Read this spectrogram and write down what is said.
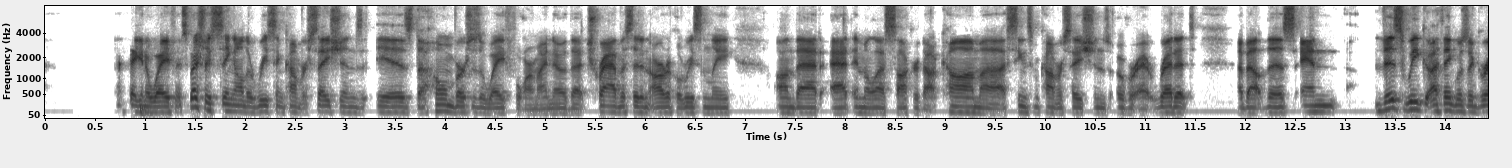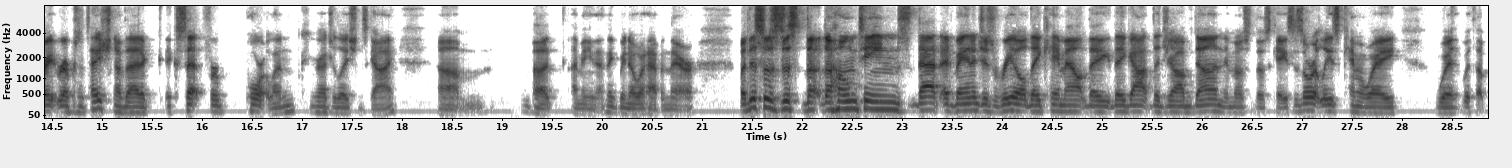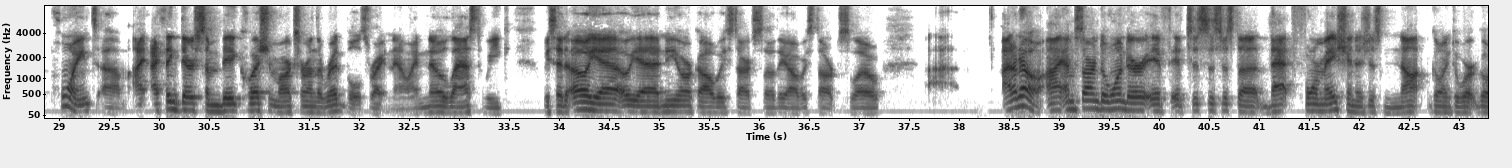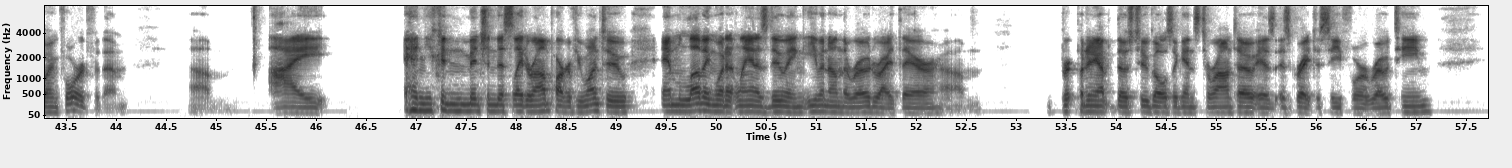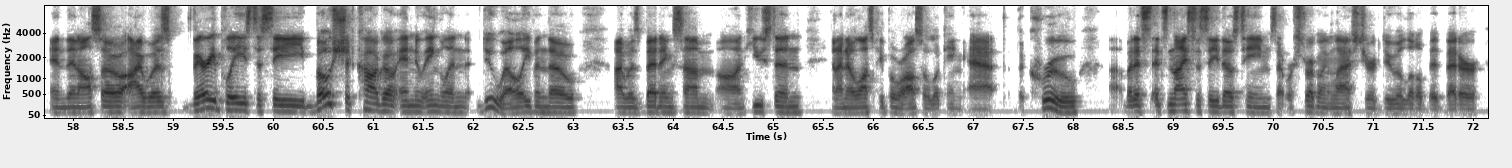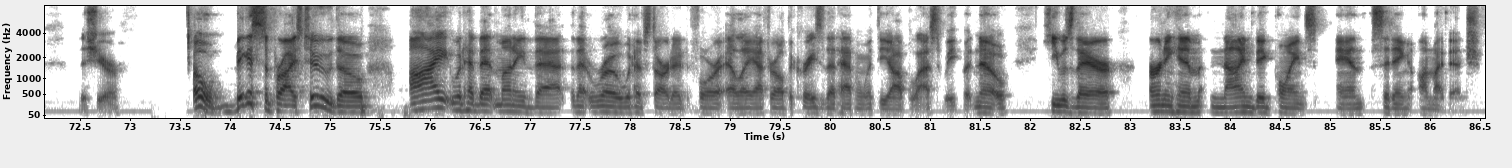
taken away, especially seeing all the recent conversations, is the home versus away form. I know that Travis did an article recently on that at MLSsoccer.com. Uh, I've seen some conversations over at Reddit about this, and this week I think was a great representation of that, except for Portland. Congratulations, guy. Um, but I mean, I think we know what happened there. But this was just the, the home teams. That advantage is real. They came out. They they got the job done in most of those cases, or at least came away with with a point. Um, I, I think there's some big question marks around the Red Bulls right now. I know last week we said, "Oh yeah, oh yeah, New York always starts slow. They always start slow." I don't know. I, am starting to wonder if if this is just a that formation is just not going to work going forward for them. Um, I and you can mention this later on, Parker, if you want to. Am loving what Atlanta's doing, even on the road right there. Um, putting up those two goals against Toronto is is great to see for a road team. And then also, I was very pleased to see both Chicago and New England do well, even though I was betting some on Houston, and I know lots of people were also looking at the Crew. Uh, but it's it's nice to see those teams that were struggling last year do a little bit better this year. Oh, biggest surprise too, though. I would have bet money that that Rowe would have started for LA after all the crazy that happened with Diop last week, but no, he was there, earning him nine big points and sitting on my bench.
